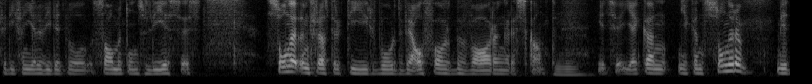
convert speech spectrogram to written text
vir die van julle wie dit wil saam met ons lees is sonder infrastruktuur word welvaart bewaring riskant. Mm -hmm. Weet so jy kan jy kan sonder 'n met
